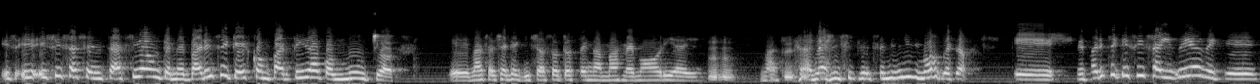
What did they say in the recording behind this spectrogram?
es, esa sensación que me parece que es compartida con muchos, eh, más allá que quizás otros tengan más memoria y más análisis de sí mismo, pero eh, me parece que es esa idea de que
